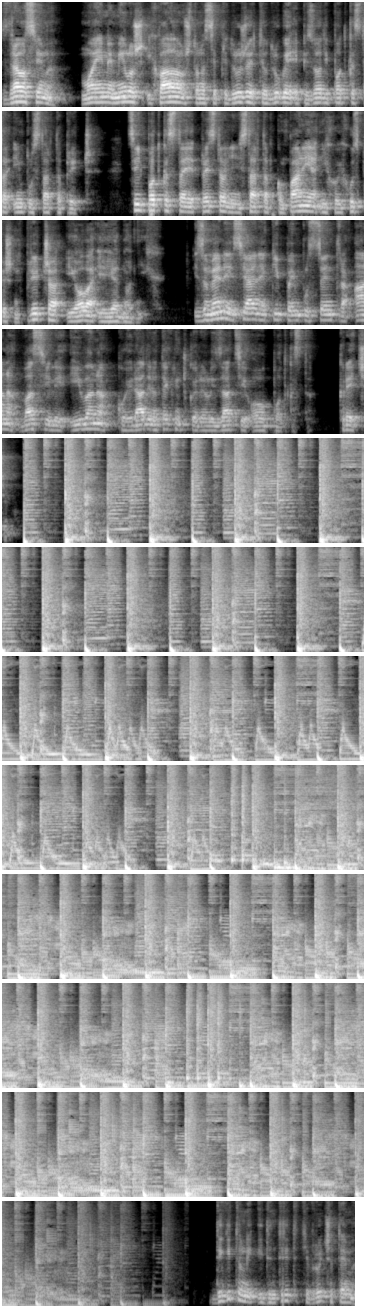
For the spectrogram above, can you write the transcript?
Zdravo svima, moje ime je Miloš i hvala vam što nas se pridružujete u drugoj epizodi podcasta Impuls Startup priče. Cilj podcasta je predstavljanje startup kompanija, njihovih uspešnih priča i ova je jedna od njih. Iza mene je sjajna ekipa Impuls centra Ana, Vasilije i Ivana koji radi na tehničkoj realizaciji ovog podcasta. Krećemo.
